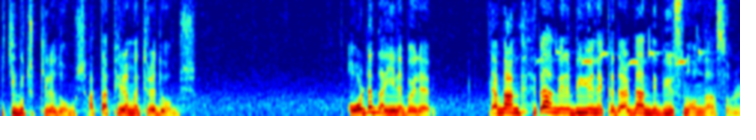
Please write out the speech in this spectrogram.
iki buçuk kilo doğmuş hatta prematüre doğmuş. Orada da yine böyle ya ben ben böyle büyüyene kadar ben bir büyüsün ondan sonra.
